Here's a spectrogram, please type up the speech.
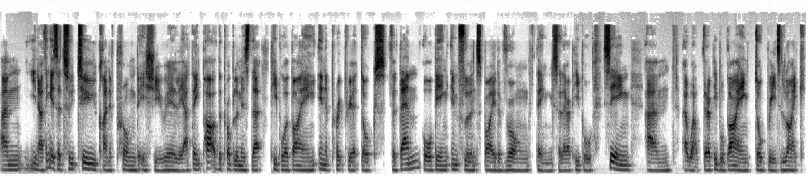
um, you know i think it's a two two kind of pronged issue really. I think part of the problem is that people are buying inappropriate dogs for them or being influenced by the wrong things so there are people seeing um, uh, well there are people buying dog breeds like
